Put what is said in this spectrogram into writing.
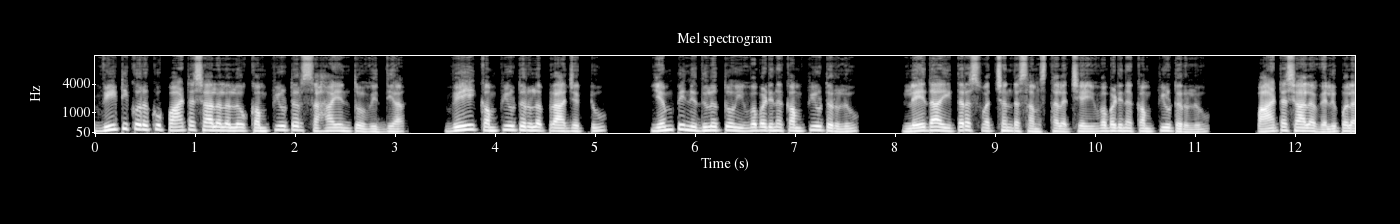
వీటి కొరకు పాఠశాలలలో కంప్యూటర్ సహాయంతో విద్య వేయి కంప్యూటరుల ప్రాజెక్టు ఎంపి నిధులతో ఇవ్వబడిన కంప్యూటరులు లేదా ఇతర స్వచ్ఛంద సంస్థలచే ఇవ్వబడిన కంప్యూటరులు పాఠశాల వెలుపల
